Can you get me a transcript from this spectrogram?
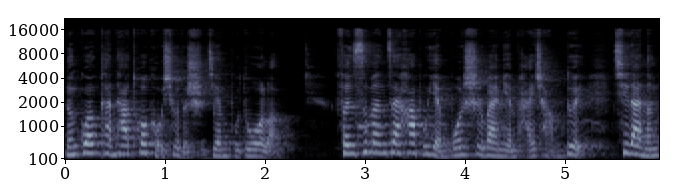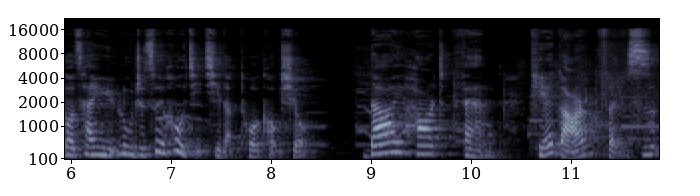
能观看他脱口秀的时间不多了。粉丝们在哈普演播室外面排长队，期待能够参与录制最后几期的脱口秀。Die Hard fan，铁杆粉丝。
